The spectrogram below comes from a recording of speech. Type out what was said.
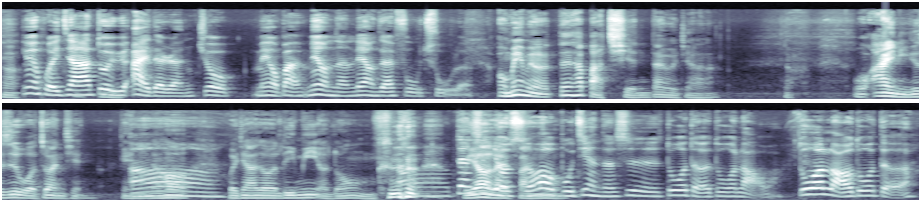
嗯、因为回家对于爱的人就没有办法，没有能量再付出了。哦，没有没有，但是他把钱带回家了。我爱你，就是我赚钱。给你，然后回家说 Leave me alone。哦，但是有时候不见得是多得多劳啊，多劳多得啊。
